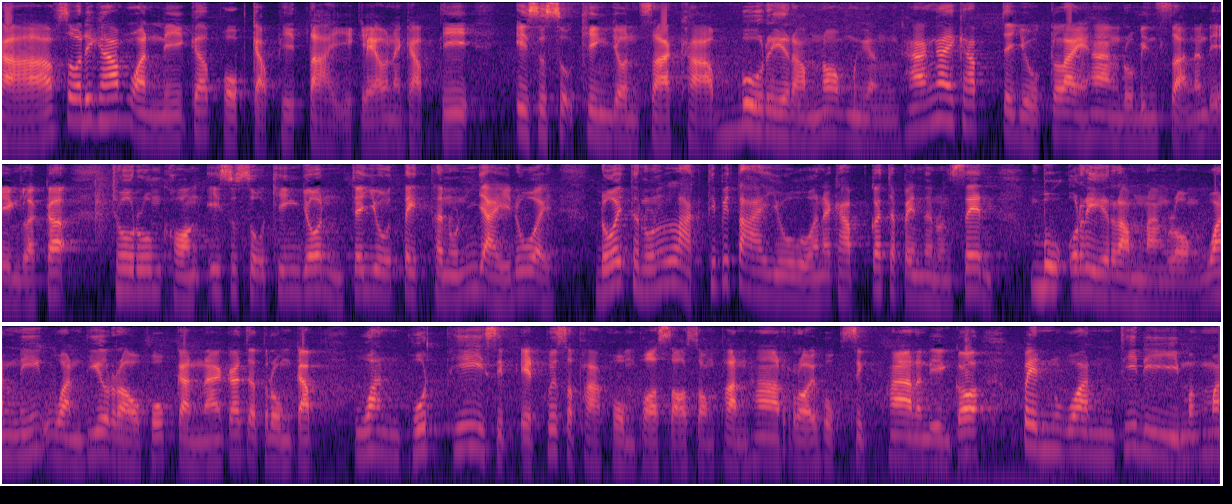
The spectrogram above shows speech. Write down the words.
ครับ สวัสดีครับ วันนี้ก็พบกับพี่ไต่อีกแล้วนะครับ ที่ อิสุสุคิงยนสาขาบุรีรัมย์นอกเมืองหาง่ายครับ จะอยู่ใกล้ห้างโรบินสันนั่นเอง แล้วก็โชว์รูมของอิสุสุคิงยนจะอยู่ติดถนนใหญ่ด้วย โดยถนนหลักที่พี่ตายอยู่นะครับ ก็จะเป็นถนนเส้นบุรีรัมย์นางรอง วันนี้วันที่เราพบกันนะ ก็จะตรงกับวันพุธที่ 11 พฤษภาคม พศ 2565 นั่นเองก็เป็นวันที่ดีม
